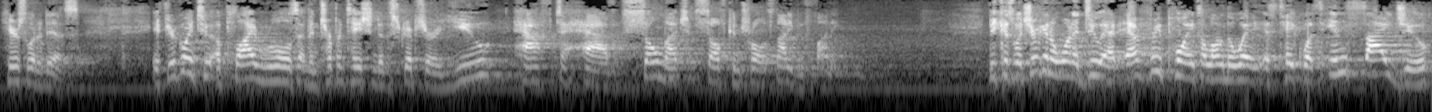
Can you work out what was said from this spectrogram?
Here's what it is. If you're going to apply rules of interpretation to the scripture, you have to have so much self control, it's not even funny. Because what you're going to want to do at every point along the way is take what's inside you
